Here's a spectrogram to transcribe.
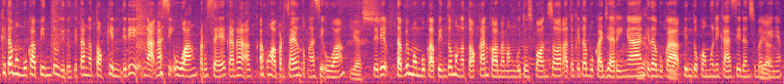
kita membuka pintu gitu, kita ngetokin. Jadi nggak ngasih uang per se karena ak- aku nggak percaya untuk ngasih uang. Yes. Jadi tapi membuka pintu mengetokkan kalau memang butuh sponsor atau kita buka jaringan, Ya, kita buka ya. pintu komunikasi dan sebagainya.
